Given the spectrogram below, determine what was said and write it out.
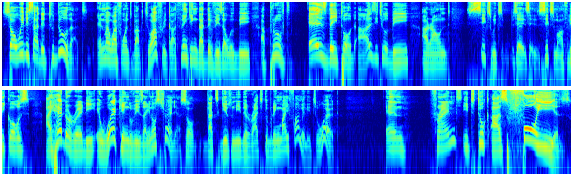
So we decided to do that. And my wife went back to Africa thinking that the visa will be approved as they told us it will be around six weeks, six months, because I had already a working visa in Australia. So that gives me the right to bring my family to work. And friends, it took us four years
